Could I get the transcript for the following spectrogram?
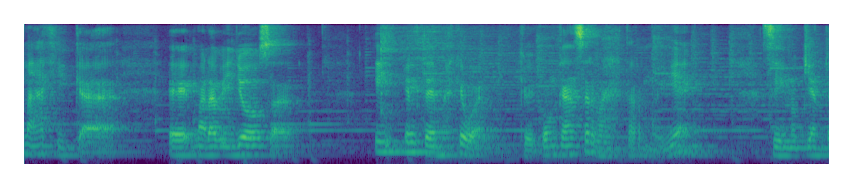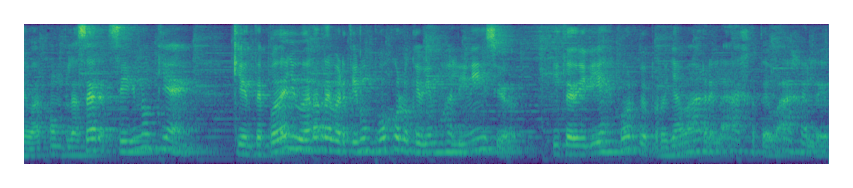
mágica, eh, maravillosa. Y el tema es que, bueno, que hoy con cáncer vas a estar muy bien. Signo quien te va a complacer, signo quien, quien te puede ayudar a revertir un poco lo que vimos al inicio. Y te diría, Scorpio, pero ya va, relájate, bájale,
